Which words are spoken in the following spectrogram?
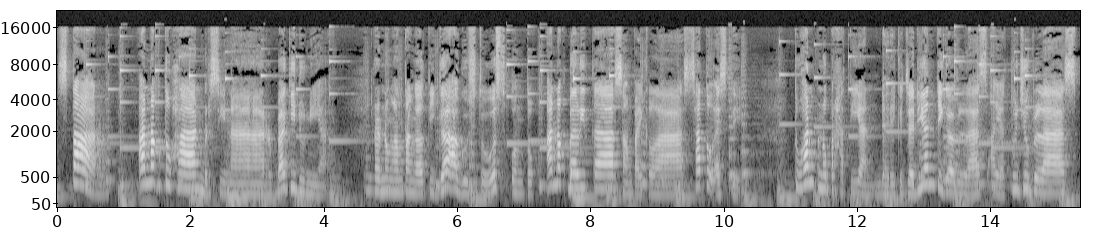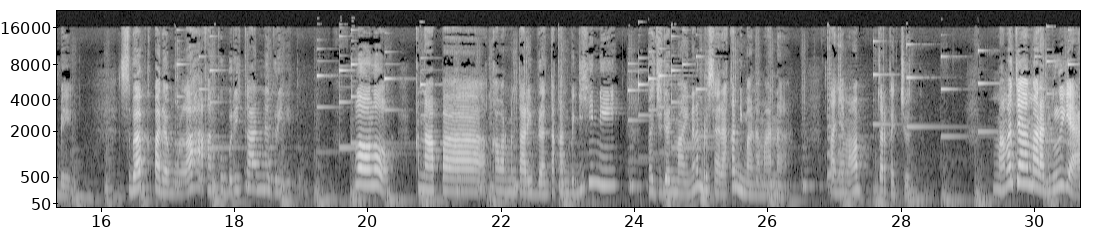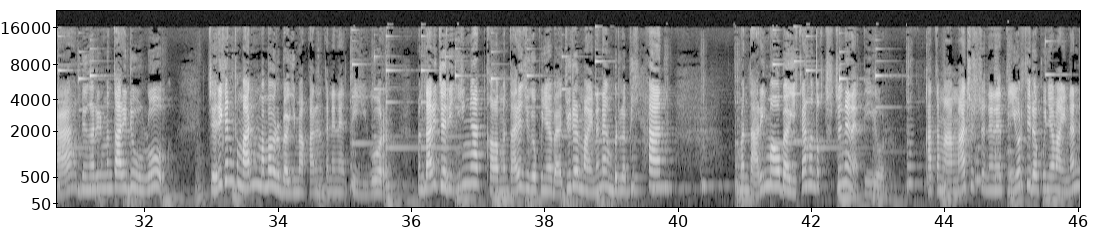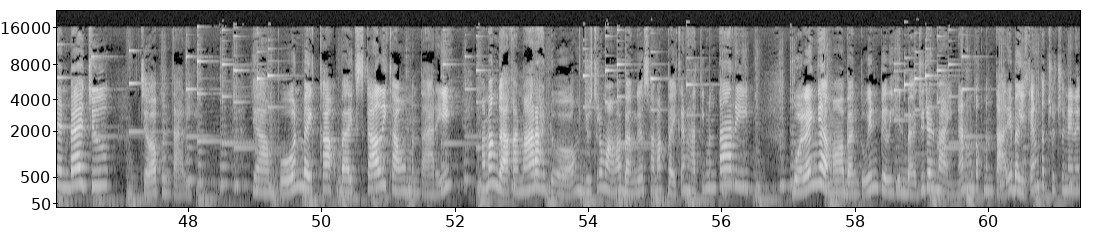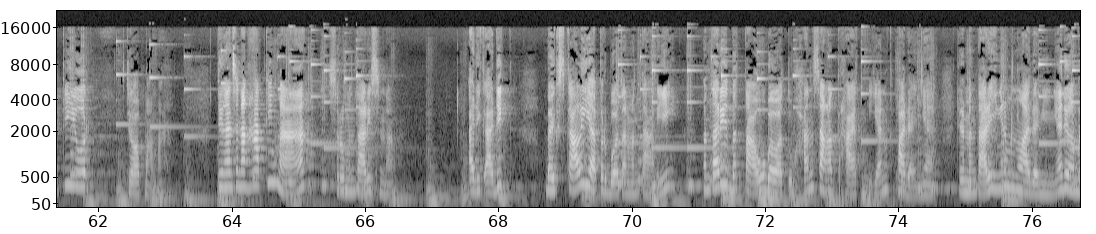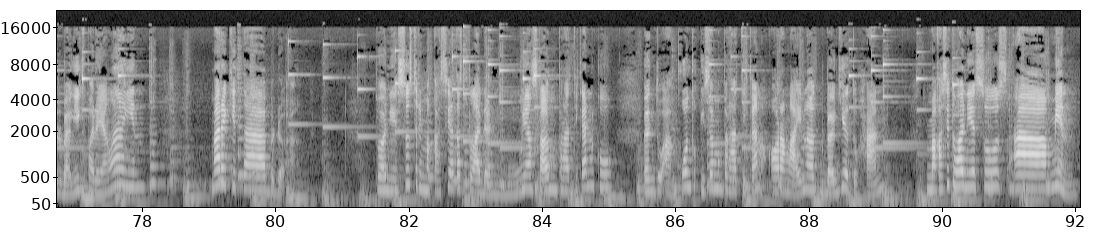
Star, anak Tuhan bersinar bagi dunia. Renungan tanggal 3 Agustus untuk anak balita sampai kelas 1 SD. Tuhan penuh perhatian dari kejadian 13 ayat 17b. Sebab kepadamulah akan kuberikan negeri itu. Loh, loh, kenapa kamar mentari berantakan begini? Baju dan mainan berserakan di mana-mana. Tanya mama terkejut. Mama jangan marah dulu ya, dengerin Mentari dulu. Jadi kan kemarin Mama berbagi makanan ke nenek Tiur. Mentari jadi ingat kalau Mentari juga punya baju dan mainan yang berlebihan. Mentari mau bagikan untuk cucu nenek Tiur. Kata Mama, cucu nenek Tiur tidak punya mainan dan baju. Jawab Mentari. Ya ampun, baik baik sekali kamu Mentari. Mama nggak akan marah dong. Justru Mama bangga sama kebaikan hati Mentari. Boleh nggak mama bantuin pilihin baju dan mainan untuk mentari bagikan ke cucu nenek Tiur? Jawab mama. Dengan senang hati mah, seru mentari senang. Adik-adik, baik sekali ya perbuatan mentari. Mentari tahu bahwa Tuhan sangat perhatian kepadanya dan mentari ingin meneladaninya dengan berbagi kepada yang lain. Mari kita berdoa. Tuhan Yesus, terima kasih atas teladanmu yang selalu memperhatikanku. Bantu aku untuk bisa memperhatikan orang lain lewat berbagi ya Tuhan. Terima kasih Tuhan Yesus. Amin.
